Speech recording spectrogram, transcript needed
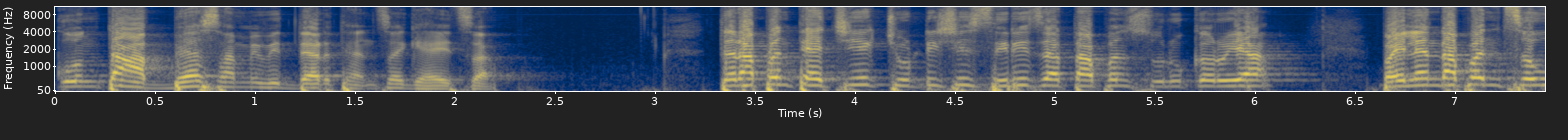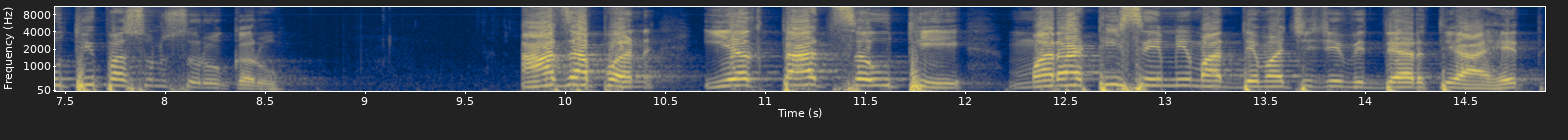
कोणता अभ्यास आम्ही विद्यार्थ्यांचा घ्यायचा? तर आपण त्याची एक छोटीशी सिरीज आता आपण सुरू करूया. पहिल्यांदा आपण चौथीपासून सुरू करू. आज आपण इयत्ता चौथी मराठी सेमी माध्यमाचे जे विद्यार्थी आहेत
